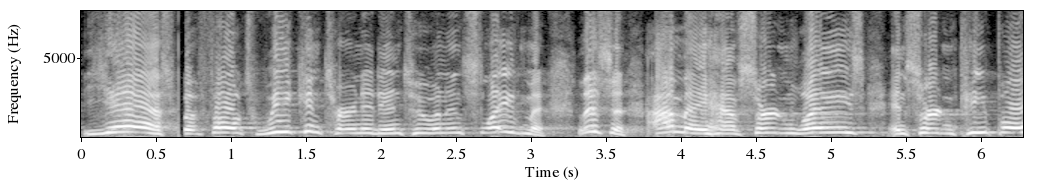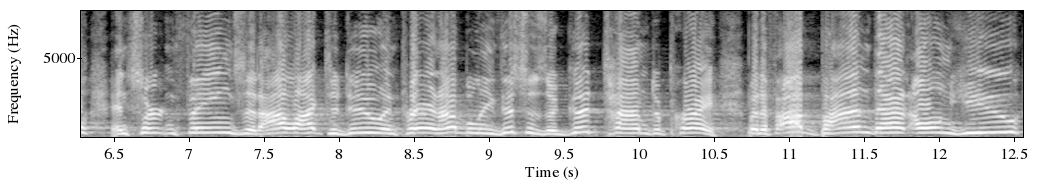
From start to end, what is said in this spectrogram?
Yes. But folks, we can turn it into an enslavement. Listen, I may have certain ways and certain people and certain things that I like to do in prayer, and I believe this is a good time to pray. But if I bind that on you,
